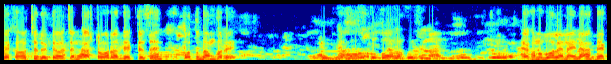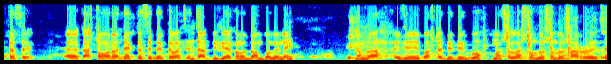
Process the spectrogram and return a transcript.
দেখা হচ্ছে, দেখতে পাচ্ছেন কাস্টমাররা দেখতেছে। কত দাম করে? এখনও বলে নাই না, দেখতেছে। কাস্টমাররা দেখতেছে, দেখতে পাচ্ছেন, চারদিকে এখনও দাম বলে নাই। আমরা এই যে এই পাশটা দিয়ে দেখব। মাসাল্লাহ সুন্দর সুন্দর সার রয়েছে।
